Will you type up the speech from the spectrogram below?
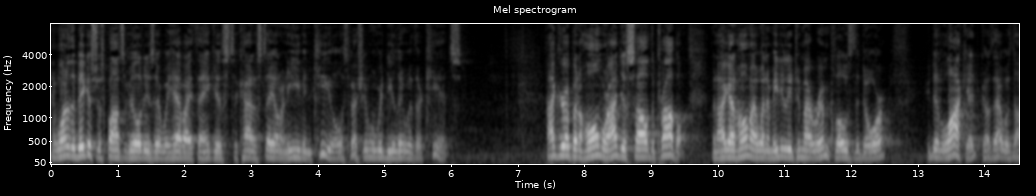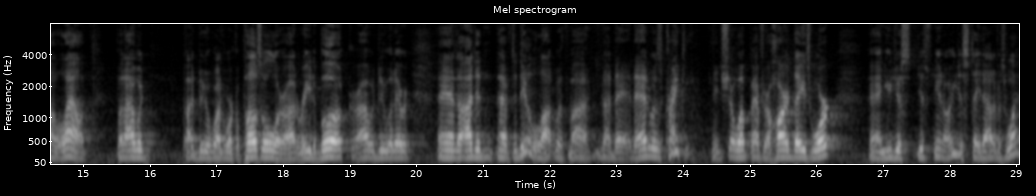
And one of the biggest responsibilities that we have, I think, is to kind of stay on an even keel, especially when we're dealing with our kids. I grew up in a home where I just solved the problem. When I got home, I went immediately to my room, closed the door. He didn't lock it because that was not allowed. But I would, I'd do, I'd work a puzzle, or I'd read a book, or I would do whatever. And I didn't have to deal a lot with my, my dad. Dad was cranky. He'd show up after a hard day's work, and you just, just, you know, you just stayed out of his way.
